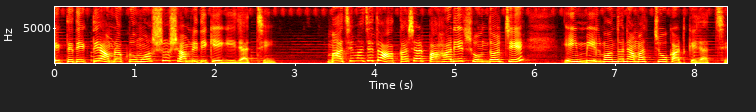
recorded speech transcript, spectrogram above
দেখতে দেখতে আমরা ক্রমশ সামনের দিকে এগিয়ে যাচ্ছি। মাঝে মাঝে তো আকাশ আর পাহাড়ের সৌন্দর্যে এই মেলবন্ধনে আমার চোখ আটকে যাচ্ছে।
